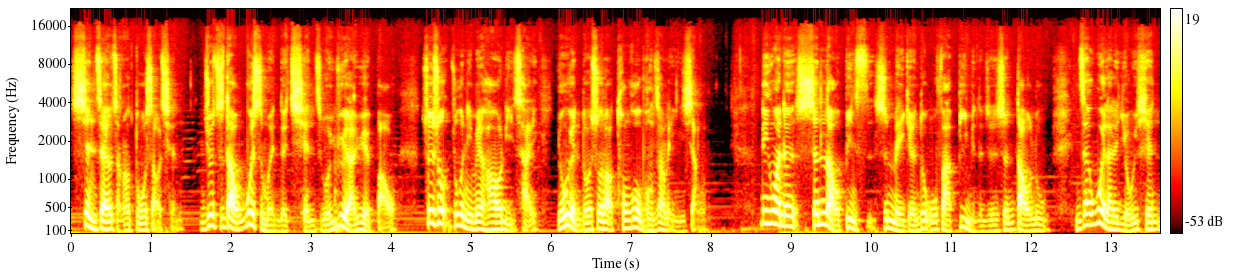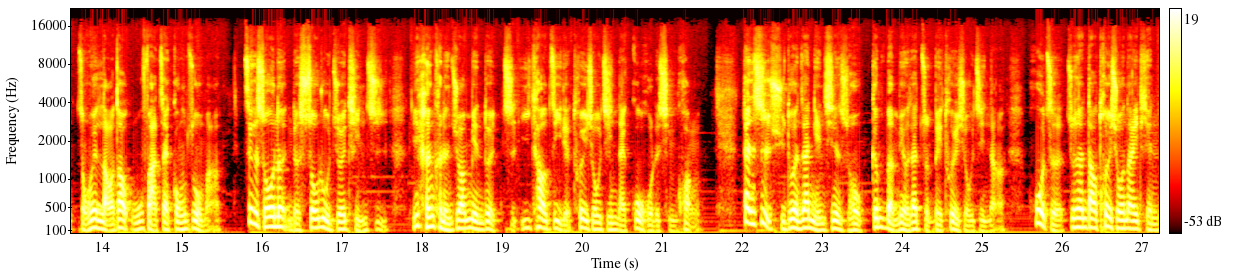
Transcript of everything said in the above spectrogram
现在又涨到多少钱？你就知道为什么你的钱只会越来越薄。所以说，如果你没有好好理财，永远都会受到通货膨胀的影响。另外呢，生老病死是每个人都无法避免的人生道路。你在未来的有一天，总会老到无法再工作嘛。这个时候呢，你的收入就会停止，你很可能就要面对只依靠自己的退休金来过活的情况。但是，许多人在年轻的时候根本没有在准备退休金啊，或者就算到退休那一天，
